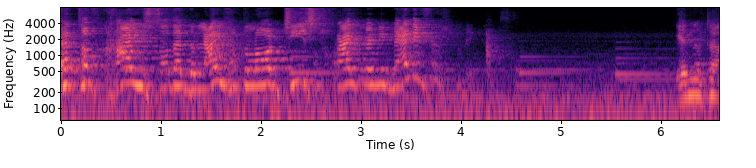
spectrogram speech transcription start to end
death of Christ so that the life of the Lord Jesus Christ may be manifested in us. എന്നിട്ട്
